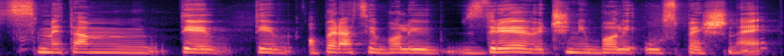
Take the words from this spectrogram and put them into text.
sme tam, tie, tie operácie boli, zdrojové väčšiny boli úspešné.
